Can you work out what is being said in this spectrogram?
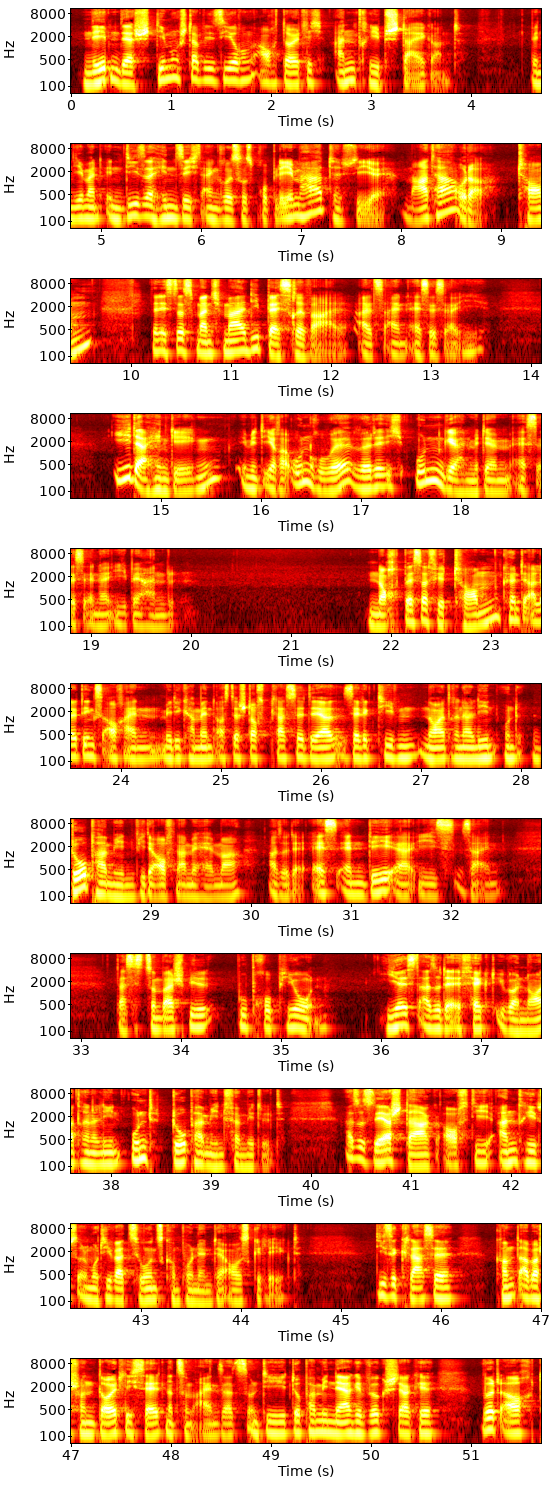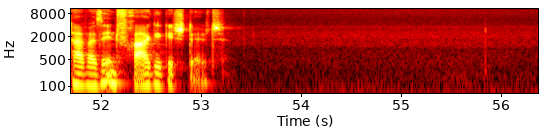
neben der Stimmungsstabilisierung auch deutlich antriebssteigernd. Wenn jemand in dieser Hinsicht ein größeres Problem hat, siehe Martha oder Tom, dann ist das manchmal die bessere Wahl als ein SSRI. Ida hingegen, mit ihrer Unruhe, würde ich ungern mit dem SSNRI behandeln. Noch besser für Tom könnte allerdings auch ein Medikament aus der Stoffklasse der selektiven Noradrenalin- und Dopamin-Wiederaufnahmehämmer, also der SNDRIs, sein. Das ist zum Beispiel Bupropion. Hier ist also der Effekt über Noradrenalin und Dopamin vermittelt, also sehr stark auf die Antriebs- und Motivationskomponente ausgelegt. Diese Klasse kommt aber schon deutlich seltener zum Einsatz und die dopaminerge Wirkstärke wird auch teilweise in Frage gestellt.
